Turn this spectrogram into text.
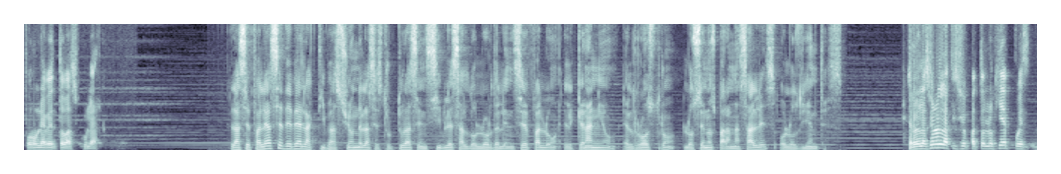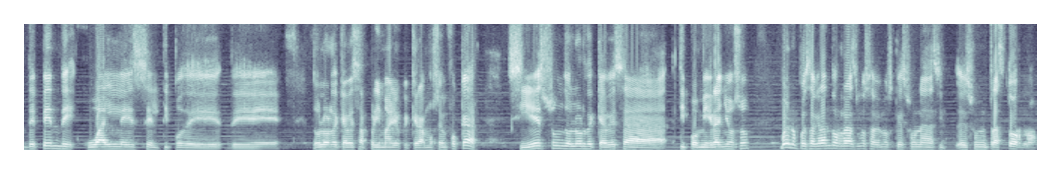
por un evento vascular. La cefalea se debe a la activación de las estructuras sensibles al dolor del encéfalo, el cráneo, el rostro, los senos paranasales o los dientes. En relación a la fisiopatología, pues depende cuál es el tipo de, dolor de cabeza primario que queramos enfocar. Si es un dolor de cabeza tipo migrañoso, bueno, pues a grandes rasgos sabemos que es, un trastorno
